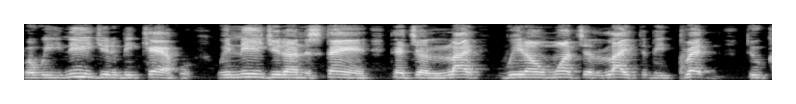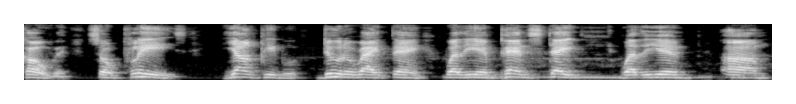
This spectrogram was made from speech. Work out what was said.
but we need you to be careful. We need you to understand that your life, we don't want your life to be threatened through COVID. So please, young people, do the right thing, whether you're in Penn State, whether you're in um,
